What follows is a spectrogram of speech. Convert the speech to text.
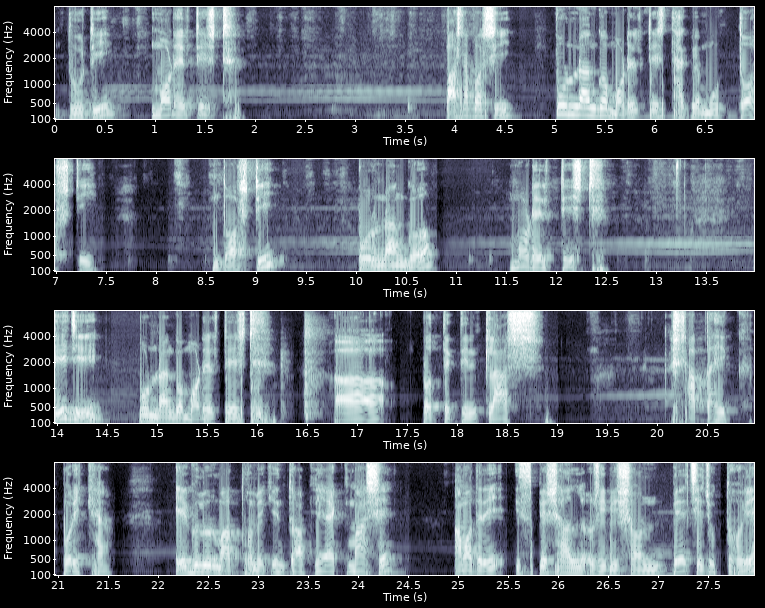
দুটি মডেল টেস্ট পাশাপাশি পূর্ণাঙ্গ মডেল টেস্ট থাকবে মোট দশটি। দশটি পূর্ণাঙ্গ মডেল টেস্ট এই যে পূর্ণাঙ্গ মডেল টেস্ট প্রত্যেক দিন ক্লাস সাপ্তাহিক পরীক্ষা, এগুলোর মাধ্যমে কিন্তু আপনি এক মাসে আমাদের এই স্পেশাল রিভিশন ব্যাচে যুক্ত হয়ে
